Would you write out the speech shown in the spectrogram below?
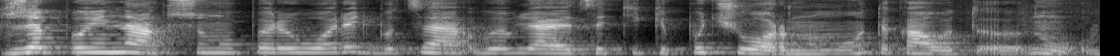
вже по-інакшому переорять, бо це виявляється тільки по чорному, така от е, ну,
